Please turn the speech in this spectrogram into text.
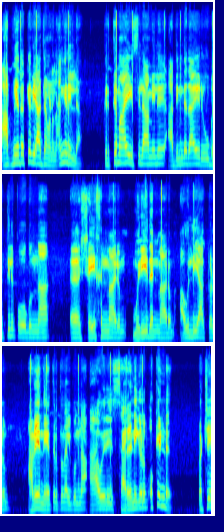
ആത്മീയതൊക്കെ വ്യാജമാണെന്ന്. അങ്ങനെയില്ല. കൃത്യമായ ഇസ്ലാമിൽ അതിന്റെതായ രൂപത്തിൽ പോകുന്ന ഷെയ്ഖന്മാരും മുരീദന്മാരും ഔലിയാക്കളും അവയെ നേതൃത്വം നൽകുന്ന ആ ഒരു സരണികളും ഒക്കെ ഉണ്ട്. പക്ഷേ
